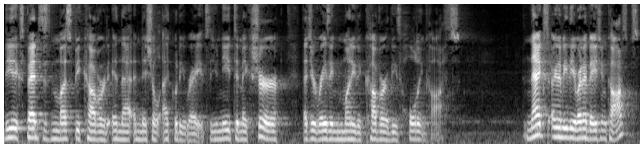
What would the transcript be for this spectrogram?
these expenses must be covered in that initial equity rate. So you need to make sure that you're raising money to cover these holding costs. Next are going to be the renovation costs,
